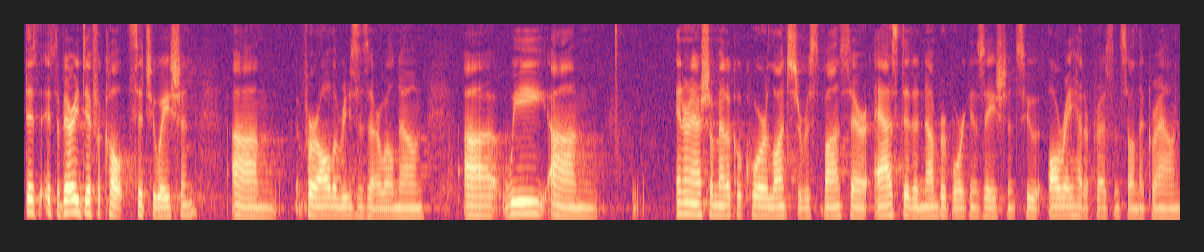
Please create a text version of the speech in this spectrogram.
This, it's a very difficult situation um, for all the reasons that are well known. Uh, we, um, International Medical Corps, launched a response there, as did a number of organizations who already had a presence on the ground.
